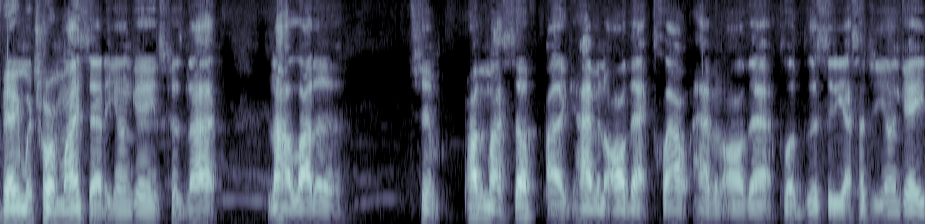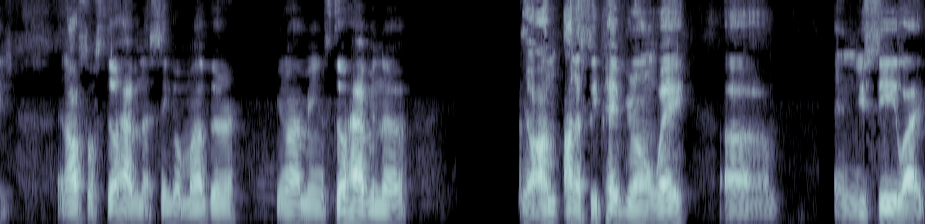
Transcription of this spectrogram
very mature mindset at a young age. Because not, not a lot of shit. Probably myself, like having all that clout, having all that publicity at such a young age, and also still having a single mother. You know what I mean? Still having to, you know, hon- honestly pave your own way. Um, and you see like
